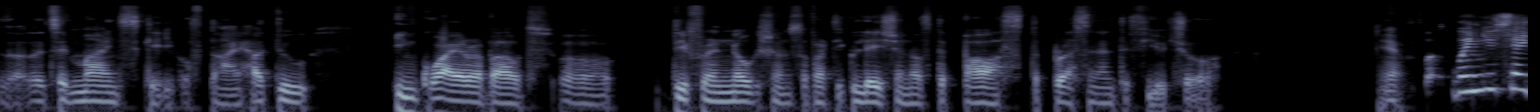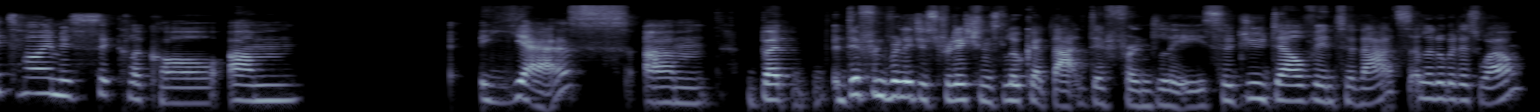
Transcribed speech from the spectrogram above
uh, let's say, mindscape of time, how to inquire about uh, different notions of articulation of the past, the present, and the future. Yeah. When you say time is cyclical, um, yes um, but different religious traditions look at that differently so do you delve into that a little bit as well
